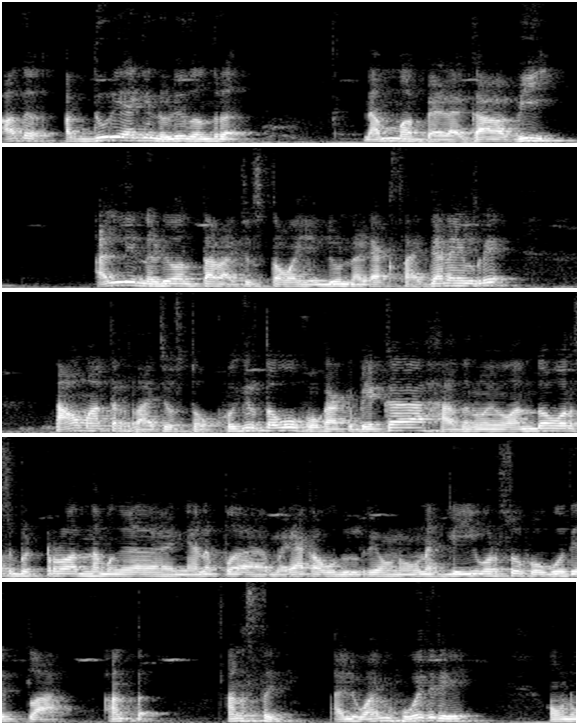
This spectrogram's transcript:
ಅದು ಅದ್ಧೂರಿಯಾಗಿ ನಡೆಯೋದಂದ್ರೆ ನಮ್ಮ ಬೆಳಗಾವಿ. ಅಲ್ಲಿ ನಡೆಯುವಂಥ ರಾಜ್ಯೋತ್ಸವ ಎಲ್ಲೂ ನಡೆಯೋಕ್ಕೆ ಸಾಧ್ಯನೇ ಇಲ್ಲ ರೀ ನಾವು ಮಾತ್ರ ರಾಜ್ಯೋತ್ಸವಕ್ಕೆ ಹೋಗಿರ್ತವೆ ಹೋಗಾಕ ಬೇಕಾ ಅದನ್ನು ಒಂದೋ ವರ್ಷ ಬಿಟ್ಟರು ಅದು ನಮಗೆ ನೆನಪು ಮರ್ಯಾಕಾಗೋದಿಲ್ಲ ರೀ ಅವನು. ಅಲ್ಲಿ ಈ ವರ್ಷ ಹೋಗೋದಿತ್ತಲ್ಲ ಅಂತ ಅನಿಸ್ತೈತಿ. ಅಲ್ಲಿ ಒಮ್ಮೆ ಹೋದ್ರಿ ಅವನು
